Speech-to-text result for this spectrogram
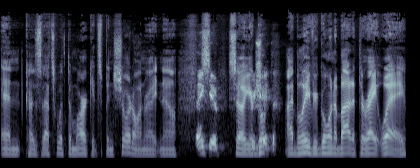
and because that's what the market's been short on right now. Thank you. So you're, go- I believe you're going about it the right way.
